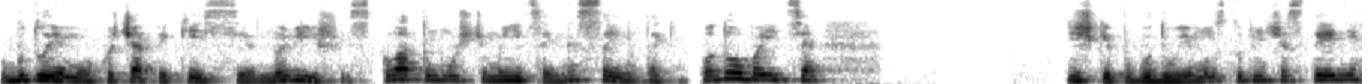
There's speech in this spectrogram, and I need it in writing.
будуємо хоча б якийсь новіший склад, тому що мені цей не сильно так і подобається. Трішки побудуємо в наступній частині.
